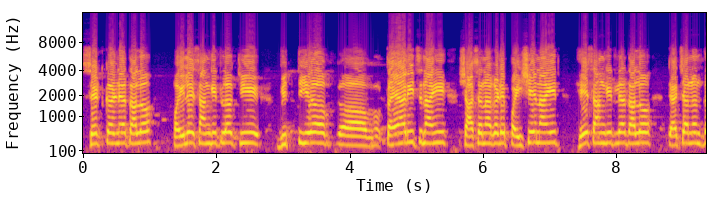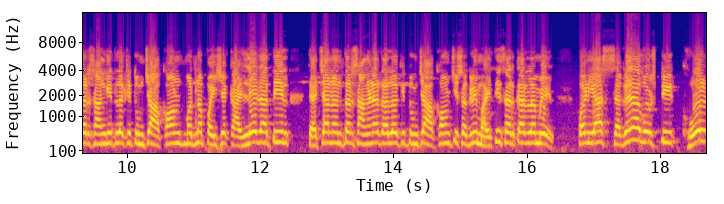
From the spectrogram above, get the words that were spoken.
सेट करण्यात आलं. पहिले सांगितलं की वित्तीय तयारीच नाही शासनाकडे पैसे नाहीत हे सांगितल्यात आलं. त्याच्यानंतर सांगितलं की तुमच्या अकाउंटमधनं पैसे काढले जातील. त्याच्यानंतर सांगण्यात आलं की तुमच्या अकाउंटची सगळी माहिती सरकारला मिळेल. पण या सगळ्या गोष्टी खोल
